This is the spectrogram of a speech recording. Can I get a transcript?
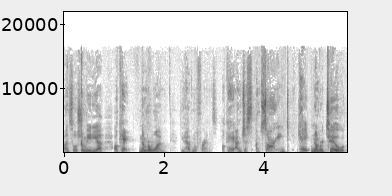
on social media, okay, number one, you have no friends. Okay, I'm just, I'm sorry. Okay, number two,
